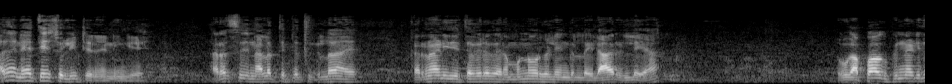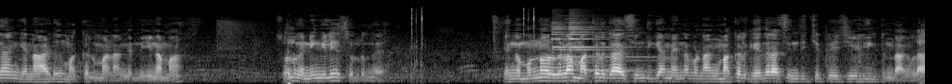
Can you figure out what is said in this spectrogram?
அதான் நேத்தே சொல்லிட்டேனே நீங்கள் அரசு நலத்திட்டத்துக்கெல்லாம் கருணாநிதியை தவிர வேற முன்னோர்கள் எங்களில் யாரும் இல்லையா? உங்க அப்பாவுக்கு பின்னாடி தான் இங்கே நாடு மக்கள்மா நாங்கள் இந்த இனமா? சொல்லுங்கள் நீங்களே சொல்லுங்கள் எங்கள் முன்னோர்களாக மக்களுக்காக சிந்திக்காமல் என்ன பண்ணாங்க? மக்களுக்கு எதிராக சிந்திச்சு பேசி எழுதிக்கிட்டு இருந்தாங்களா?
